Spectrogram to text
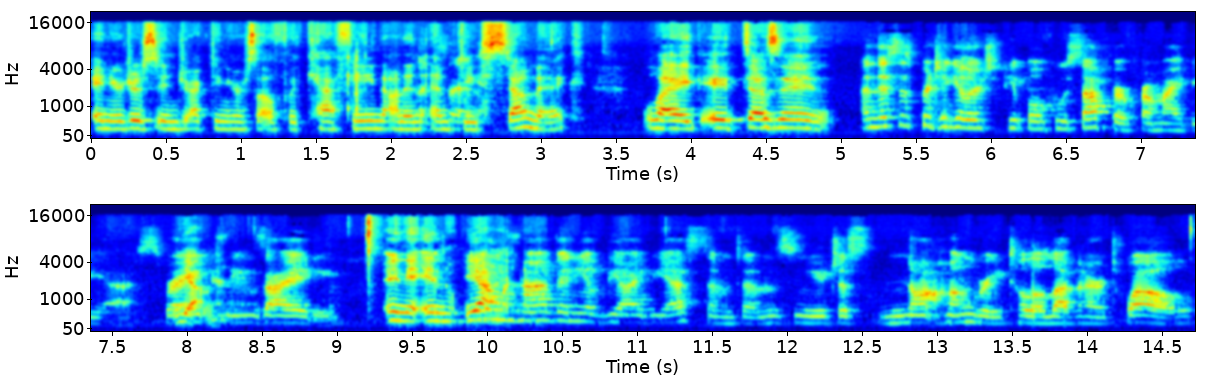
and you're just injecting yourself with caffeine on an That's empty stomach, like it doesn't. And this is particular to people who suffer from IBS, right? Yeah. And anxiety. And, and you yeah, don't have any of the IBS symptoms and you're just not hungry till 11 or 12,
